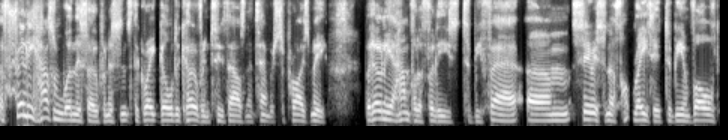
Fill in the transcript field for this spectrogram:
A filly hasn't won this opener since the Great Goldikova in 2010, which surprised me but only a handful of fillies, to be fair, um, serious enough rated to be involved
